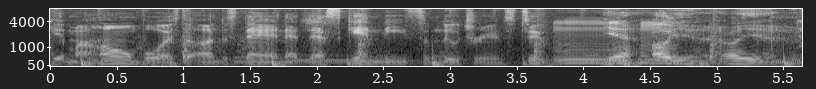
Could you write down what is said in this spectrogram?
get my homeboys to understand that that skin needs some nutrients too. Mm-hmm. Yeah, Oh yeah, oh yeah. That's,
